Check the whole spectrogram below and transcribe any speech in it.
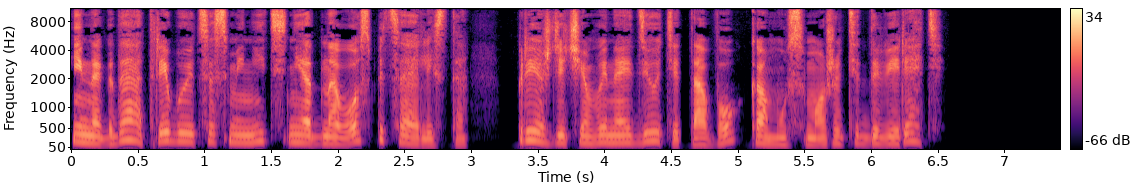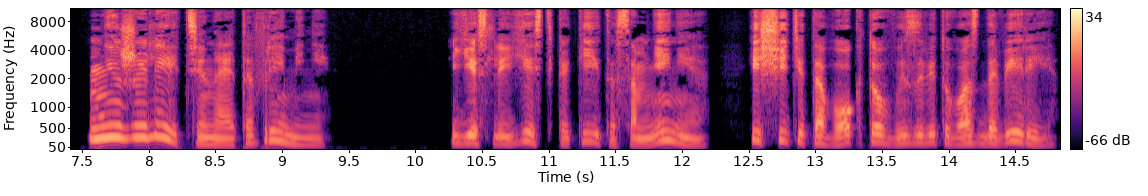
Иногда требуется сменить не одного специалиста, прежде чем вы найдете того, кому сможете доверять. Не жалейте на это времени. Если есть какие-то сомнения, ищите того, кто вызовет у вас доверие.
